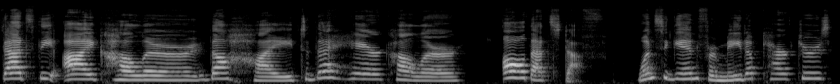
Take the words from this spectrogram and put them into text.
That's the eye color, the height, the hair color, all that stuff. Once again, for made up characters,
